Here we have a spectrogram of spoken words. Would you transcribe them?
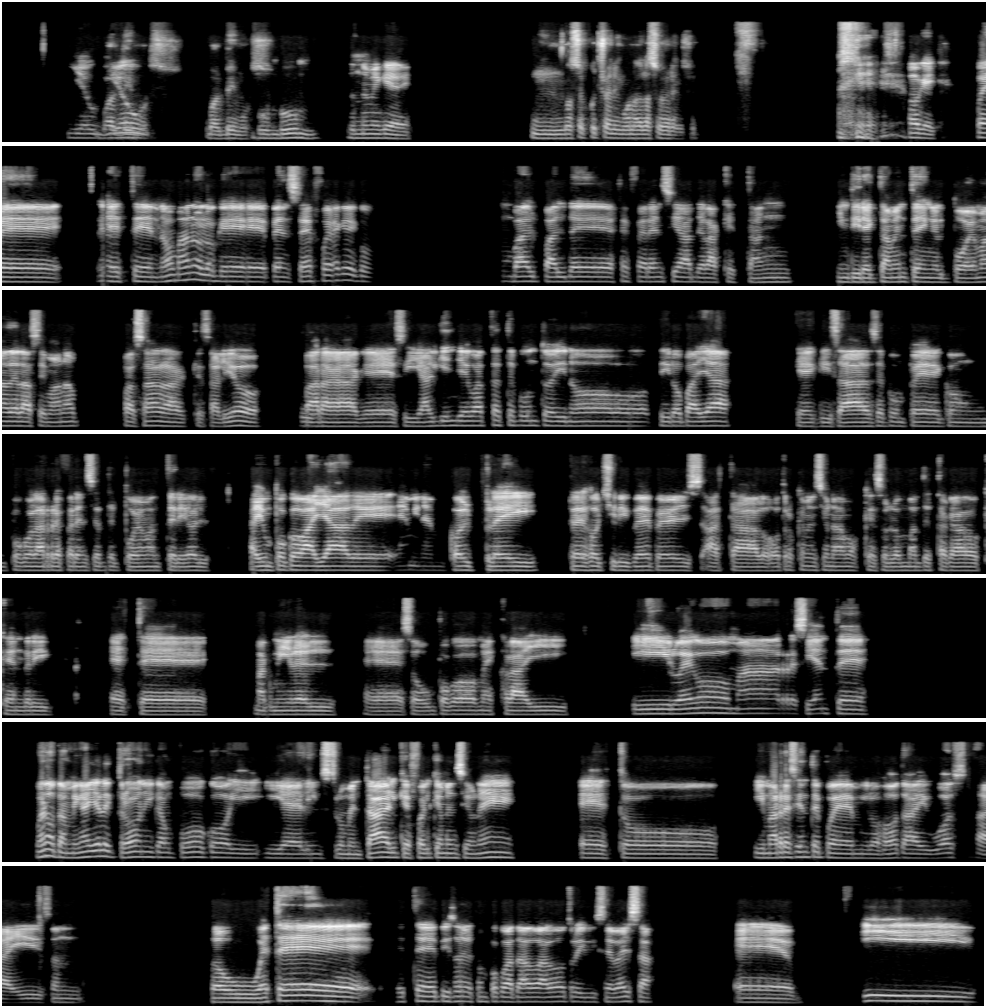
Yo, yo, Volvimos, volvimos. boom, boom, ¿dónde me quedé? Mm, No se escuchó ninguna de las sugerencias. Ok, pues, este, no, mano, lo que pensé fue que con un par de referencias de las que están indirectamente en el poema de la semana pasada que salió, para que si alguien llegó hasta este punto y no tiró para allá, que quizás se pompe con un poco las referencias del poema anterior. Hay un poco allá de Eminem, Coldplay, Red Hot Chili Peppers, hasta los otros que mencionamos que son los más destacados, Kendrick, este, Mac Miller, eh, son un poco mezcla ahí. Y luego más reciente, bueno, también hay electrónica un poco y, y el instrumental que fue el que mencioné. Esto, y más reciente, pues Milo J y Woz, ahí son. So, este, este episodio está un poco atado al otro y viceversa. Eh, y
